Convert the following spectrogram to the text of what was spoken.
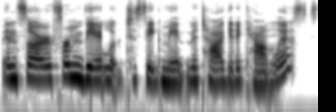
And so from there, look to segment the target account lists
